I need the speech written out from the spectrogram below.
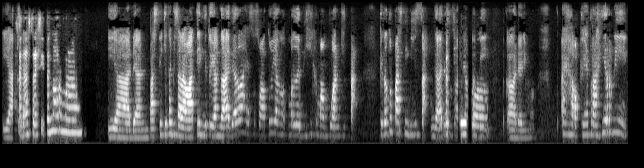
Iya. Karena ya. stres itu normal. Iya, dan pasti kita bisa lewatin gitu ya. Nggak ada lah sesuatu yang melebihi kemampuan kita. Kita tuh pasti bisa. Nggak ada Betul. sesuatu yang lebih uh, dari eh oke okay, terakhir nih.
